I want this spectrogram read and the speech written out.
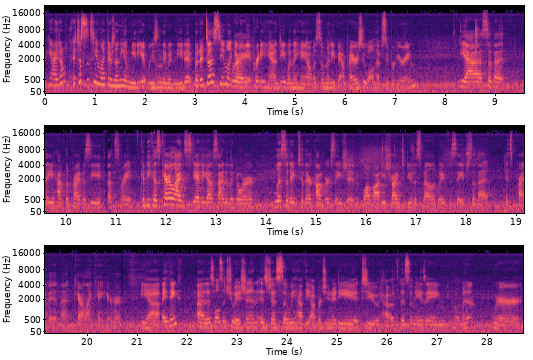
Yeah, I don't. It doesn't seem like there's any immediate reason they would need it, but it does seem like it would be pretty handy when they hang out with so many vampires who all have super hearing. Yeah, so that they have the privacy. That's right. Because Caroline's standing outside of the door, listening to their conversation while Bonnie's trying to do the spell and wave the sage so that it's private and that Caroline can't hear her. Yeah, I think uh, this whole situation is just so we have the opportunity to have this amazing moment where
